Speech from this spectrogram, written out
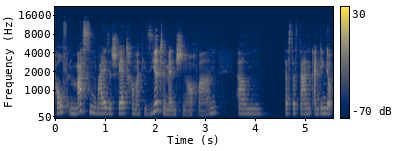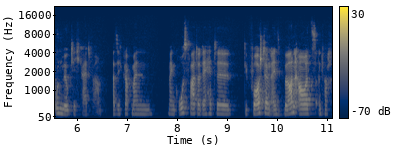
Haufen, massenweise schwer traumatisierte Menschen auch waren, ähm, dass das dann ein Ding der Unmöglichkeit war. Also ich glaube, mein, mein Großvater, der hätte die Vorstellung eines Burnouts einfach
